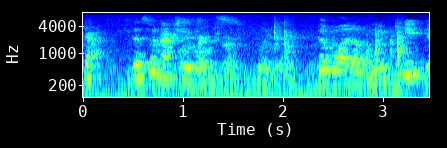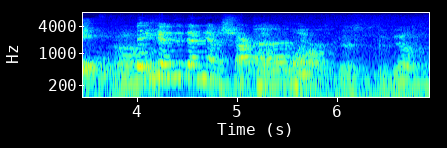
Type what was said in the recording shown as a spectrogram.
Yeah, this one actually works really good. Then why don't you keep it? Uh, Because it doesn't have a sharp enough Uh, point. This is the Dillon,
